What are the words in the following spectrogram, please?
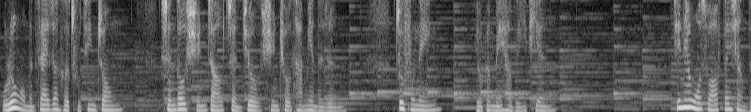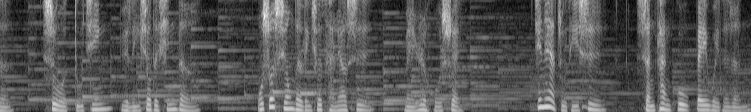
无论我们在任何处境中，神都寻找拯救寻求他面的人。祝福您有个美好的一天。今天我所要分享的是我读经与灵修的心得。我所使用的灵修材料是《每日活水》。今天的主题是神看顾卑微的人。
